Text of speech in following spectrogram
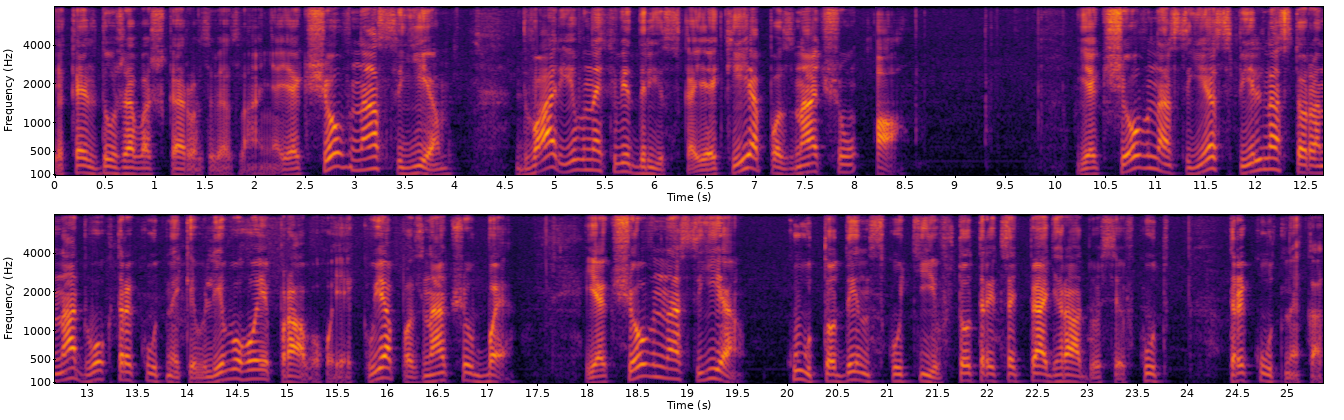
якесь дуже важке розв'язання. Якщо в нас є два рівних відрізка, які я позначу А. Якщо в нас є спільна сторона двох трикутників лівого і правого, яку я позначу Б. Якщо в нас є кут один з кутів 135 градусів, кут трикутника,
